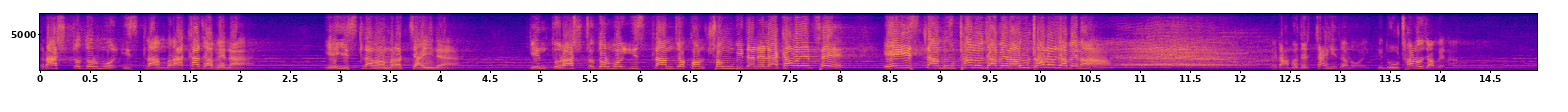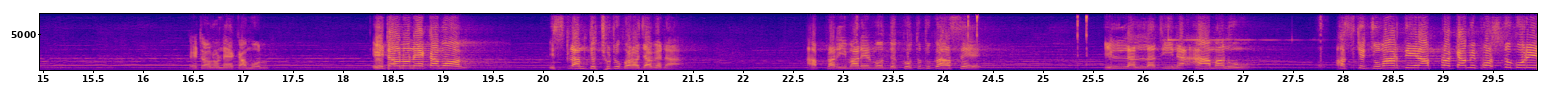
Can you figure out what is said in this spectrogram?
রাষ্ট্রধর্ম ইসলাম রাখা যাবে না। এই ইসলাম আমরা চাই না। কিন্তু রাষ্ট্রধর্ম ইসলাম যখন সংবিধানে লেখা হয়েছে, এই ইসলাম উঠানো যাবে না, উঠানো যাবে না। এটা আমাদের চাহিদা নয়, কিন্তু উঠানো যাবে না। এটা হলো নেকামল এটা হলো নেকামল ইসলামকে ছুটো করা যাবে না। আপনার ইমানের মধ্যে কতটুকু আছে? ইল্লাল্লাহ জিনা আমানু। আজকে জুমার দিন আপনাকে আমি প্রশ্ন করি,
